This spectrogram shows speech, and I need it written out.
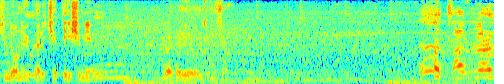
Şimdi onu yukarı çek de işimi yapayım. Braga'yı öldüreceğim. Ah, Tanrım.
